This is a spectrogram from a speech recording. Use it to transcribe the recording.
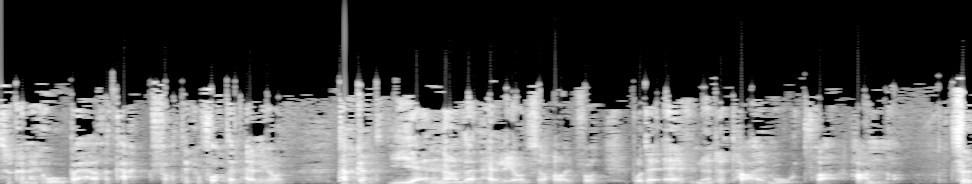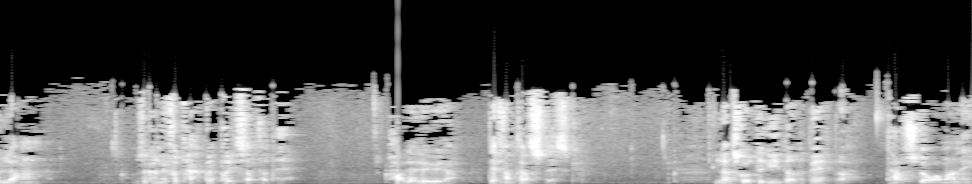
Så kan jeg rope, Herre, takk for at jeg har fått Den hellige ånd. Takk at gjennom Den hellige ånd så har jeg fått både evnen til å ta imot fra Han og Følge Han. Og så kan jeg få takke og prise for det. Halleluja. Det er fantastisk. La oss gå til videre til Peter. Der står man i,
